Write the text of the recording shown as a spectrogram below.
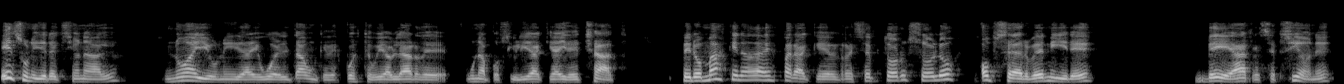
es unidireccional, no hay unidad y vuelta, aunque después te voy a hablar de una posibilidad que hay de chat, pero más que nada es para que el receptor solo observe, mire, vea, recepcione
